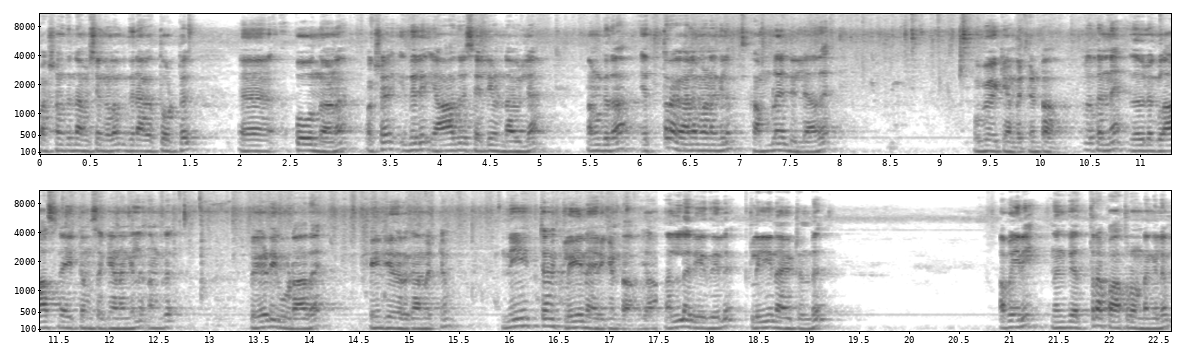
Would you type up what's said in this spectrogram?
ഭക്ഷണത്തിന്റെ അംശങ്ങളും ഇതിനകത്തോട്ട് പോകുന്നതാണ്. പക്ഷേ ഇതിൽ യാതൊരു ശല്യം ഉണ്ടാവില്ല. നമുക്കിത് എത്ര കാലം വേണമെങ്കിലും കംപ്ലൈന്റ് ഇല്ലാതെ ഉപയോഗിക്കാൻ പറ്റും കേട്ടോ. അതുപോലെ തന്നെ ഇതുപോലെ ഗ്ലാസ് ഐറ്റംസ് ഒക്കെ ആണെങ്കിൽ നമുക്ക് പേടി കൂടാതെ ക്ലീൻ ചെയ്തെടുക്കാൻ പറ്റും. നീറ്റ് ആൻഡ് ക്ലീൻ ആയിരിക്കും കേട്ടോ. നല്ല രീതിയിൽ ക്ലീൻ ആയിട്ടുണ്ട്. അപ്പോൾ ഇനി നിങ്ങൾക്ക് എത്ര പാത്രം ഉണ്ടെങ്കിലും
